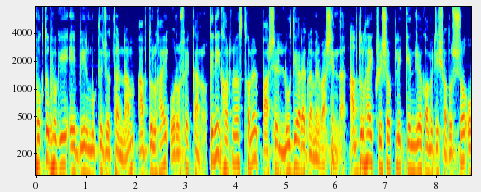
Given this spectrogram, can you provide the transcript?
ভুক্তভোগী এই বীর মুক্তিযোদ্ধার নাম আব্দুল হাই ওরফে কানু। তিনি ঘটনাস্থলের পাশের লুদিয়ারা গ্রামের বাসিন্দা। আব্দুল হাই কৃষক লীগ কেন্দ্রীয় কমিটির সদস্য ও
